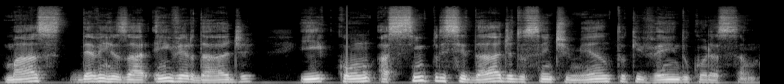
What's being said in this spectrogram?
mas devem rezar em verdade e com a simplicidade do sentimento que vem do coração.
